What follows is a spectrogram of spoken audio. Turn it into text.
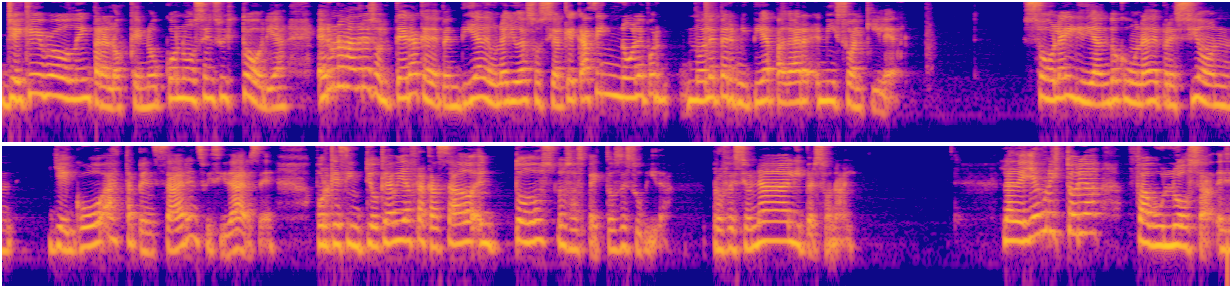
J.K. Rowling, para los que no conocen su historia, era una madre soltera que dependía de una ayuda social que casi no le, no le permitía pagar ni su alquiler. Sola y lidiando con una depresión, llegó hasta pensar en suicidarse, porque sintió que había fracasado en todos los aspectos de su vida, profesional y personal. La de ella es una historia fabulosa de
